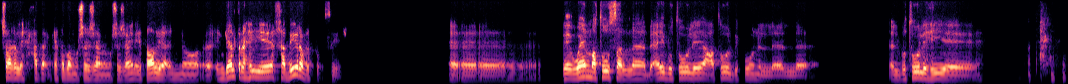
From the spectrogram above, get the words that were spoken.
شغلة حتى كتبها مشجع من مشجعين إيطاليا إنه إنجلترا هي خبيرة بالتقصير. وين ما توصل بأي بطولة على طول بيكون البطولة هي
